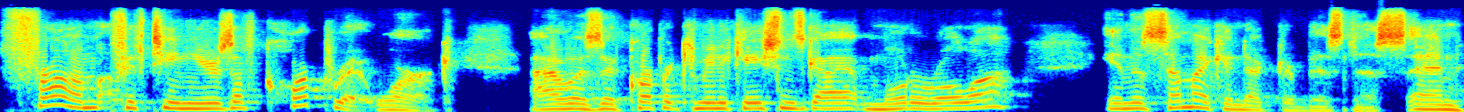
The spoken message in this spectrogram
from 15 years of corporate work. I was a corporate communications guy at Motorola in the semiconductor business. And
